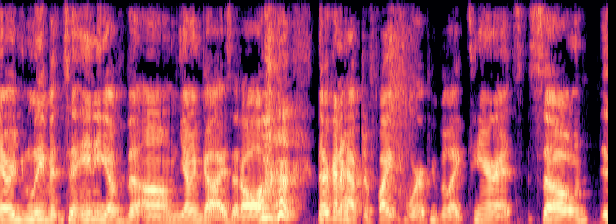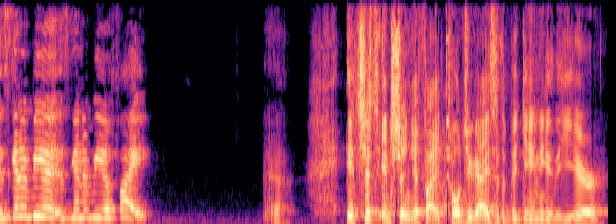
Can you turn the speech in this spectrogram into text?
or you leave it to any of the um, young guys at all. They're gonna have to fight for it. People like Terrence. So it's gonna be a it's gonna be a fight. Yeah. It's just interesting. If I told you guys at the beginning of the year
